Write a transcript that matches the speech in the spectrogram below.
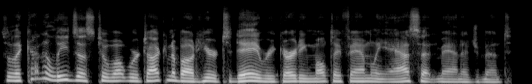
So that kind of leads us to what we're talking about here today regarding multifamily asset management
